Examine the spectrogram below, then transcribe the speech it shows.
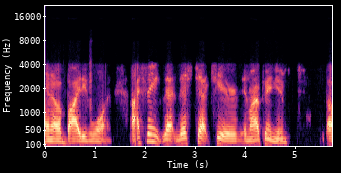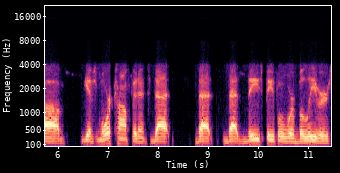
and an abiding one. I think that this text here, in my opinion, um, gives more confidence that that that these people were believers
